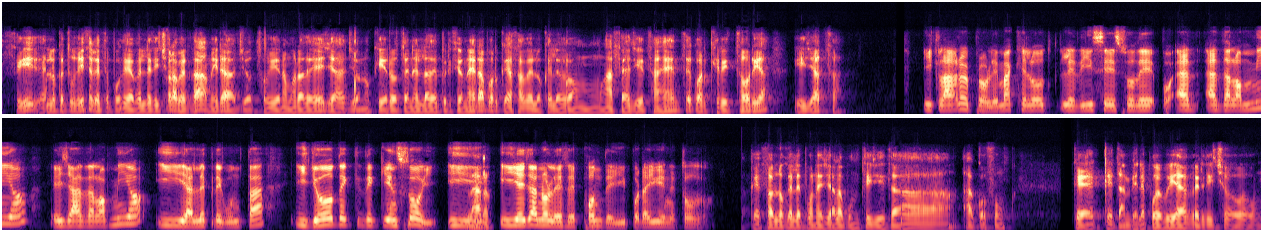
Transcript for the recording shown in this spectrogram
sí, es lo que tú dices, que te podría haberle dicho la verdad. Mira, yo estoy enamorada de ella, yo no quiero tenerla de prisionera porque a saber lo que le van a hacer allí esta gente, cualquier historia, y ya está. Y claro, el problema es que lo, le dice eso de, pues, es, de los míos, ella es de los míos, y él le pregunta, ¿y yo de, quién soy? Y, y, ella no le responde y por ahí viene todo. Que eso es lo que le pone ya la puntillita a Kofun. Que, que, también le podría haber dicho,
